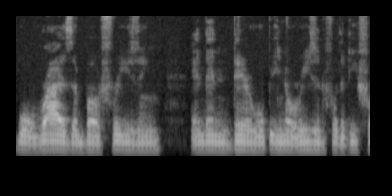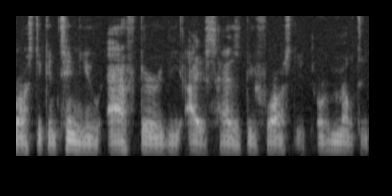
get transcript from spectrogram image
will rise above freezing, and then there will be no reason for the defrost to continue after the ice has defrosted or melted.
